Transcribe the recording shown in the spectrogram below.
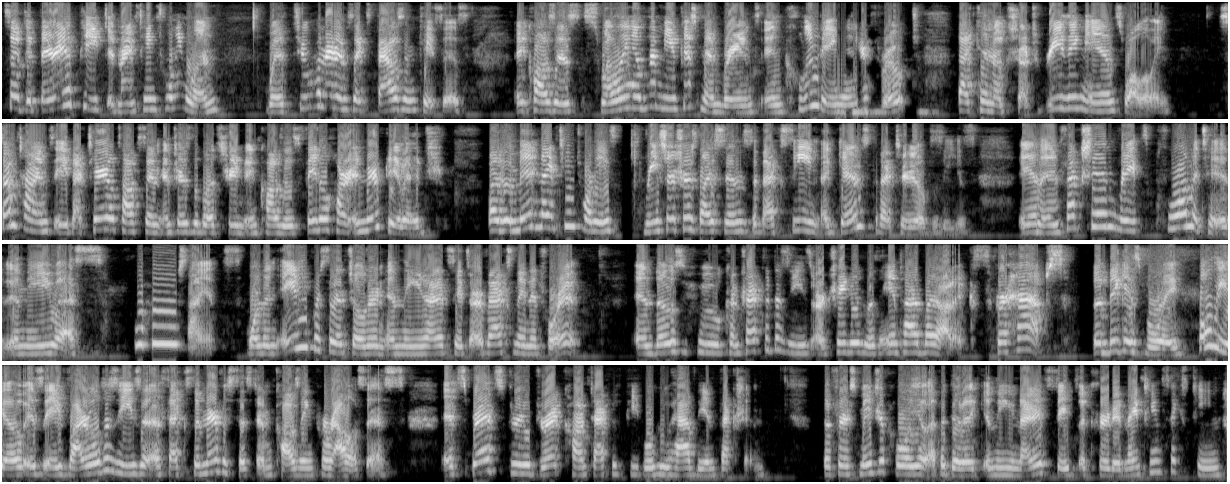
So diphtheria peaked in 1921 with 206,000 cases. It causes swelling of the mucous membranes, including in your throat, that can obstruct breathing and swallowing. Sometimes a bacterial toxin enters the bloodstream and causes fatal heart and nerve damage. By the mid 1920s, researchers licensed a vaccine against the bacterial disease, and infection rates plummeted in the US. Woohoo, science! More than 80% of children in the United States are vaccinated for it, and those who contract the disease are treated with antibiotics. Perhaps the biggest boy, polio, is a viral disease that affects the nervous system, causing paralysis. It spreads through direct contact with people who have the infection. The first major polio epidemic in the United States occurred in 1916,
